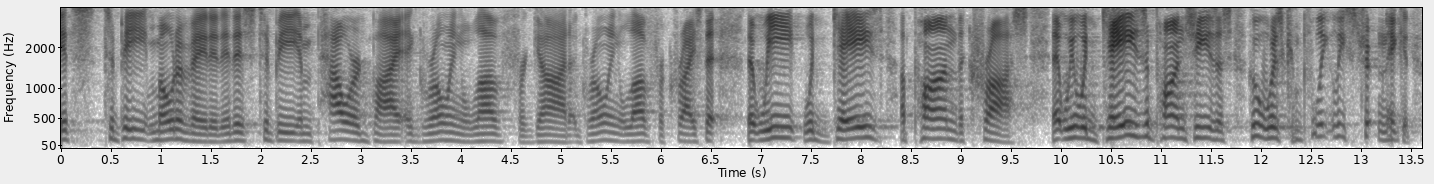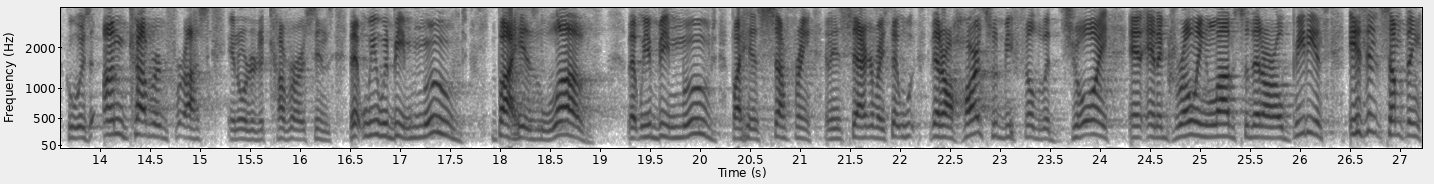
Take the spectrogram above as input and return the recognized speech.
it's to be motivated, it is to be empowered by a growing love for God, a growing love for Christ, that, that we would gaze upon the cross, that we would gaze upon Jesus, who was completely stripped naked, who was uncovered for us in order to cover our sins, that we would be moved by his love that we'd be moved by his suffering and his sacrifice, that, that our hearts would be filled with joy and, and a growing love, so that our obedience isn't something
